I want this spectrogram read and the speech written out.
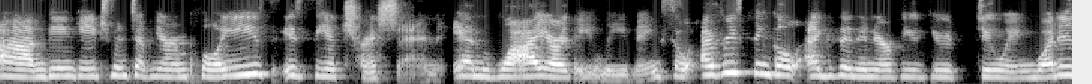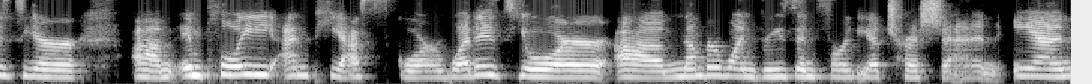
um, the engagement of your employees is the attrition and why are they leaving. So every single exit interview you're doing, what is your um, employee NPS score? What is your um, number one reason for the attrition? And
